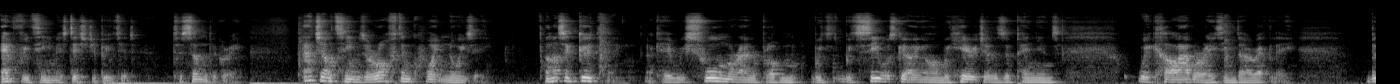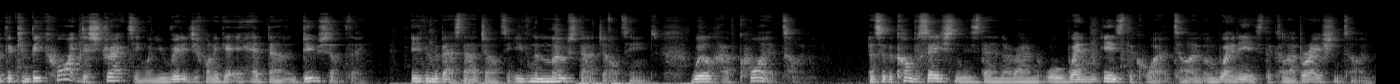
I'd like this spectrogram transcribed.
every team is distributed to some degree. Agile teams are often quite noisy, and that's a good thing. Okay, we swarm around a problem, we, we see what's going on, we hear each other's opinions, we're collaborating directly. But they can be quite distracting when you really just want to get your head down and do something. Even the best agile team, even the most agile teams, will have quiet time. And so the conversation is then around well, when is the quiet time and when is the collaboration time?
